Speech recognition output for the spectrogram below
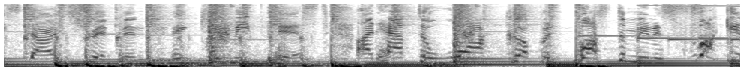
start tripping and get me pissed, I'd have to walk up and bust him in his fucking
